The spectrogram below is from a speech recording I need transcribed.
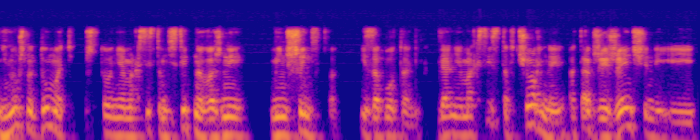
Не нужно думать, что неомарксистам действительно важны меньшинства и забота о них. Для неомарксистов черные, а также и женщины, и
